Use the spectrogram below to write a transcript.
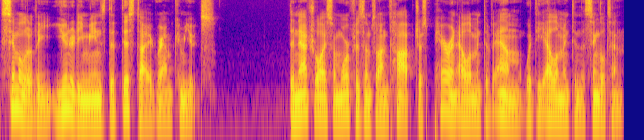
Similarly, unity means that this diagram commutes. The natural isomorphisms on top just pair an element of M with the element in the singleton.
